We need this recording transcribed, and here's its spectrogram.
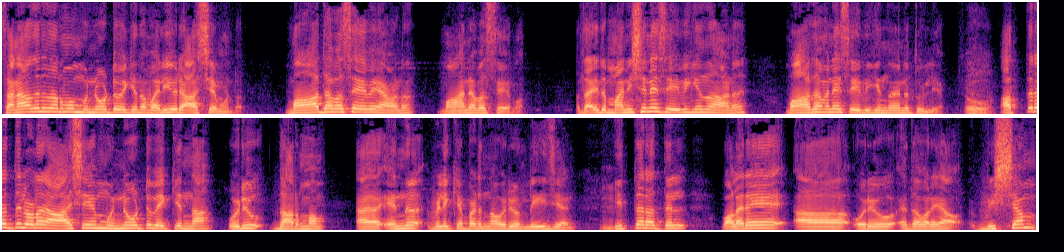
സനാതന ധർമ്മം മുന്നോട്ട് വയ്ക്കുന്ന വലിയൊരു ആശയമുണ്ട്. മാധവ സേവയാണ് മാനവ സേവ അതായത് മനുഷ്യനെ സേവിക്കുന്നതാണ് മാധവനെ സേവിക്കുന്നതിന് തുല്യം. അത്തരത്തിലുള്ള ആശയം മുന്നോട്ട് വെക്കുന്ന ഒരു ധർമ്മം എന്ന് വിളിക്കപ്പെടുന്ന ഒരു റിലീജിയൻ ഇത്തരത്തിൽ വളരെ ഒരു എന്താ പറയുക വിഷം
